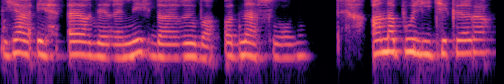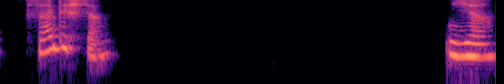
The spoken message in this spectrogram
Я ich ärgere mich darüber. Одне слово. А на політикера сердишся? Я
